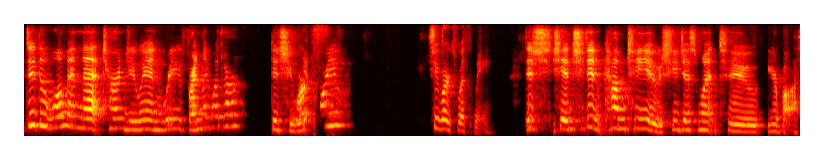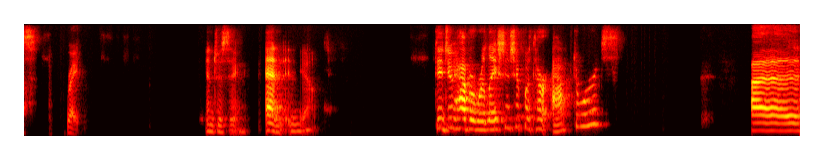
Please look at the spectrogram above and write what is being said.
Did the woman that turned you in, were you friendly with her? Did she work yes. for you? She worked with me. Did she, and she didn't come to you. She just went to your boss. Right. Interesting. And yeah. Did you have a relationship with her afterwards? Uh,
